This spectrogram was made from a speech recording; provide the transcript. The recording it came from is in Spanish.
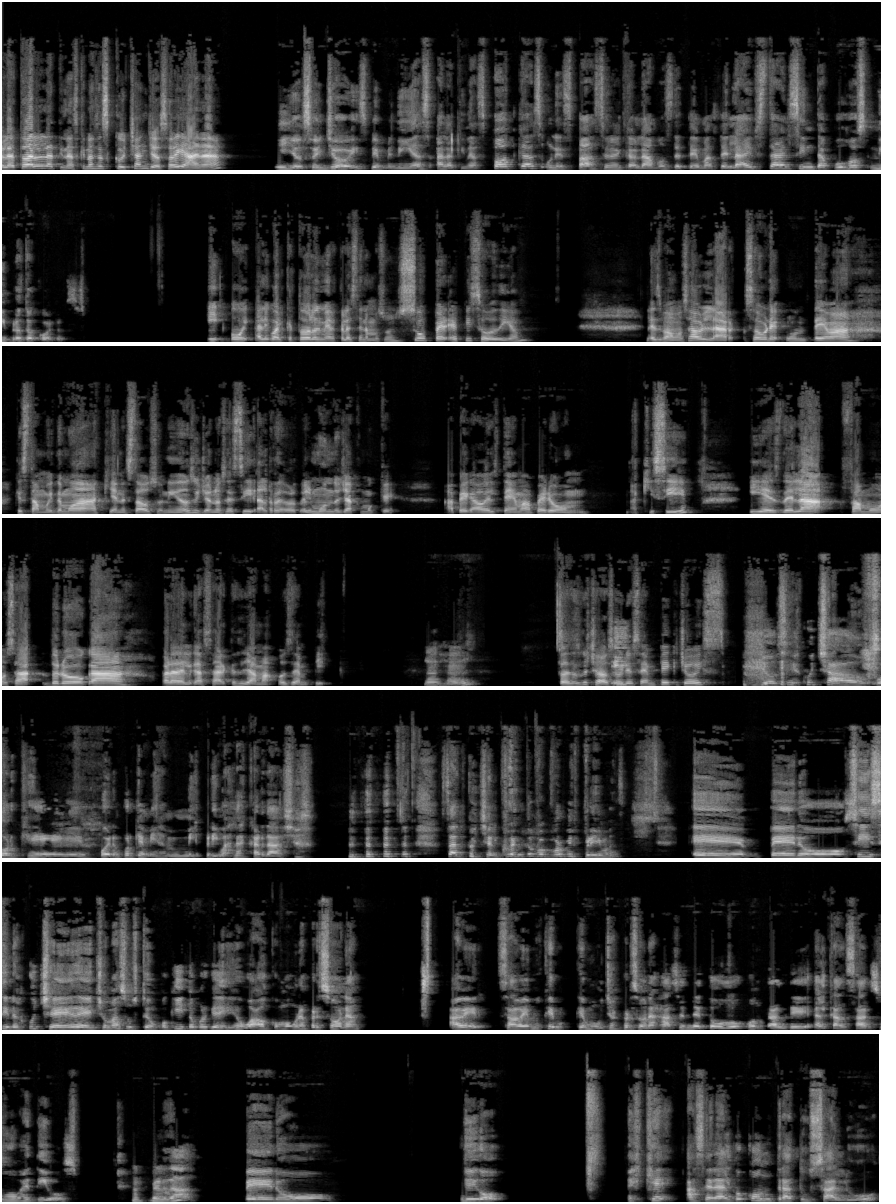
Hola a todas las latinas que nos escuchan, yo soy Ana. Y yo soy Joyce, bienvenidas a Latinas Podcast, un espacio en el que hablamos de temas de lifestyle sin tapujos ni protocolos. Y hoy, al igual que todos los miércoles, tenemos un súper episodio. Les vamos a hablar sobre un tema que está muy de moda aquí en Estados Unidos y yo no sé si alrededor del mundo ya como que ha pegado el tema, pero aquí sí. Y es de la famosa droga para adelgazar que se llama Ozempic. ¿Tú has escuchado sobre Ozempic, Joyce? Yo sí he escuchado porque, bueno, porque mis, mis primas las Kardashian. o sea, escuché el cuento fue por mis primas. Eh, pero sí, sí lo escuché. De hecho, me asusté un poquito porque dije, wow, como una persona. A ver, sabemos que, que muchas personas hacen de todo con tal de alcanzar sus objetivos, ¿verdad? Pero digo, es que hacer algo contra tu salud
